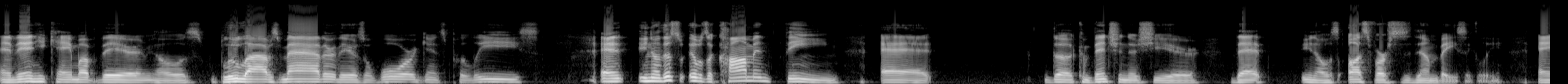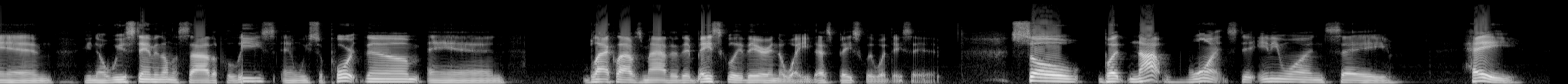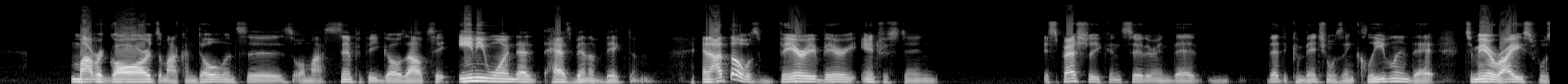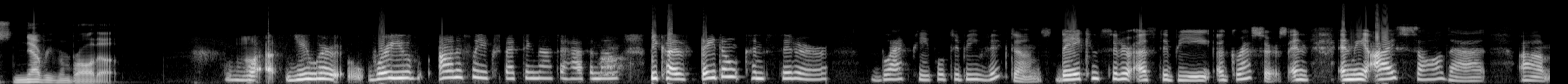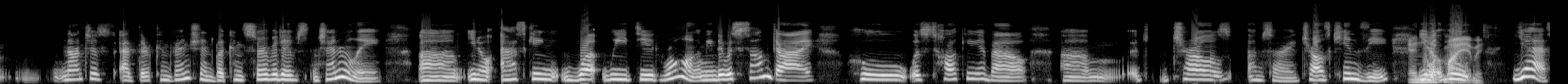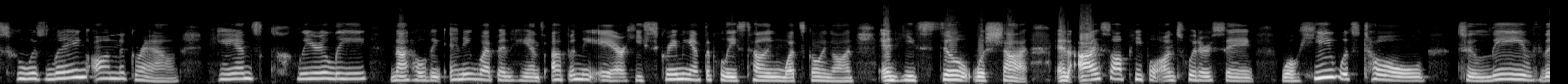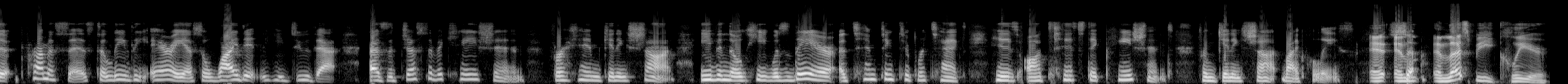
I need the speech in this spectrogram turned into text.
And then he came up there, and, you know, it was Blue Lives Matter. There's a war against police, and you know, this it was a common theme at the convention this year that you know it's us versus them basically. And you know, we're standing on the side of the police and we support them and Black Lives Matter. They're basically they're in the way. That's basically what they said. So, but not once did anyone say, "Hey, my regards or my condolences or my sympathy goes out to anyone that has been a victim." And I thought it was very, very interesting, especially considering that that the convention was in Cleveland, that Tamir Rice was never even brought up. You were were you honestly expecting that to happen though? Because they don't consider black people to be victims. They consider us to be aggressors. And and me, I saw that um, not just at their convention, but conservatives generally, um, you know, asking what we did wrong. I mean, there was some guy who was talking about um, Charles. I'm sorry, Charles Kinsey. And North know, Miami. Who, Yes, who was laying on the ground, hands clearly not holding any weapon, hands up in the air. He's screaming at the police, telling what's going on, and he still was shot. And I saw people on Twitter saying, well, he was told to leave the premises, to leave the area. So why didn't he do that as a justification for him getting shot, even though he was there attempting to protect his autistic patient from getting shot by police? And and, so, and let's be clear,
